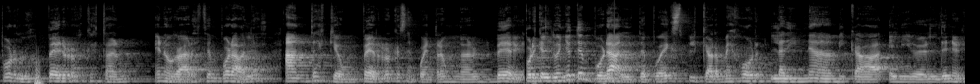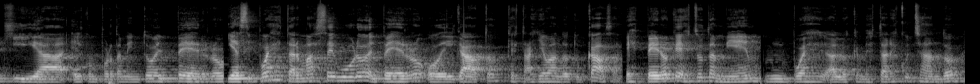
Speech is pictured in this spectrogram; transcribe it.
por los perros que están en hogares temporales antes que un perro que se encuentra en un albergue. Porque el dueño temporal te puede explicar mejor la dinámica, el nivel de energía, el comportamiento del perro y así puedes estar más seguro del perro o del gato que estás llevando a tu casa. Espero que esto también, pues a los que me están escuchando,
